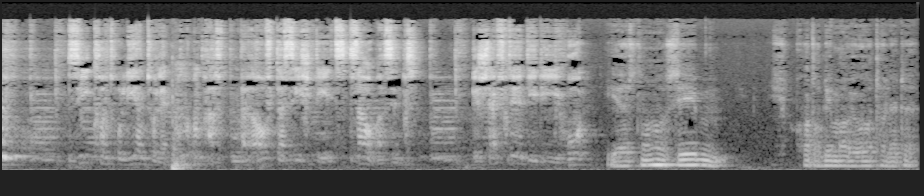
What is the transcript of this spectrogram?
Sie kontrollieren Toiletten und achten darauf, dass sie stets sauber sind. Geschäfte, die die hohen... Hier ist nur noch sieben. Ich kontrolliere mal eure Toilette.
